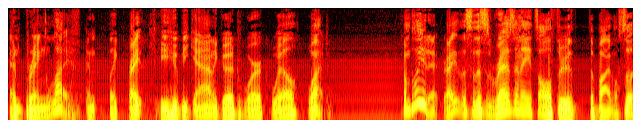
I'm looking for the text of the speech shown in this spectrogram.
and bring life. And like, right? He who began a good work will what? Complete it, right? So this resonates all through the Bible. So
